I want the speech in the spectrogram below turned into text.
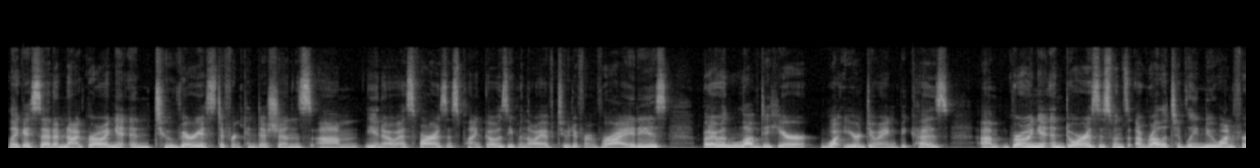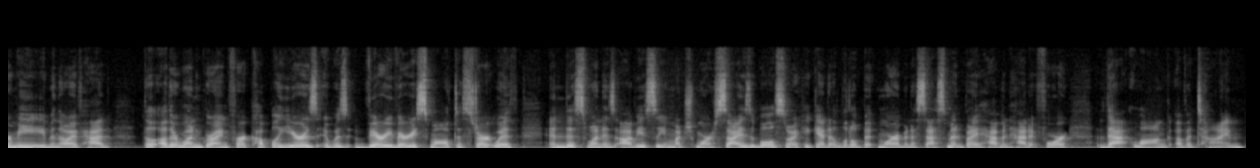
like I said, I'm not growing it in two various different conditions, um, you know, as far as this plant goes, even though I have two different varieties. But I would love to hear what you're doing because um, growing it indoors, this one's a relatively new one for me, even though I've had the other one growing for a couple years. It was very, very small to start with, and this one is obviously much more sizable, so I could get a little bit more of an assessment, but I haven't had it for that long of a time.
